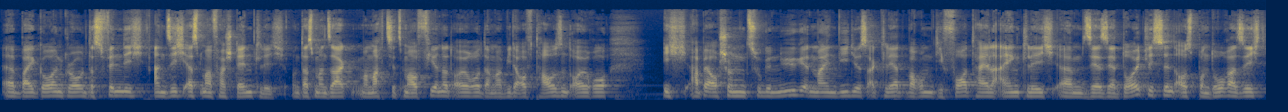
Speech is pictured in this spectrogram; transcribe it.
äh, bei Go and Grow, das finde ich an sich erstmal verständlich. Und dass man sagt, man macht es jetzt mal auf 400 Euro, dann mal wieder auf 1000 Euro. Ich habe ja auch schon zu Genüge in meinen Videos erklärt, warum die Vorteile eigentlich ähm, sehr, sehr deutlich sind aus Bondora-Sicht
